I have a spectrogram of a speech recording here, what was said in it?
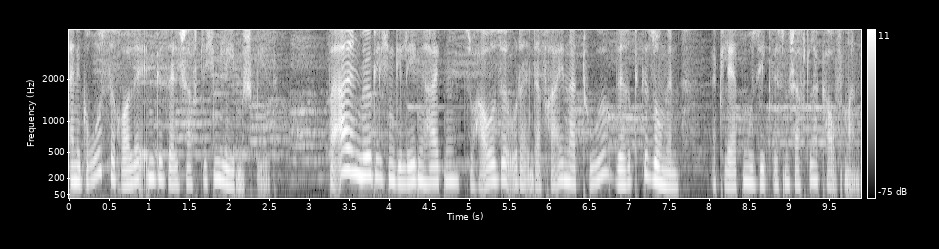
eine große Rolle im gesellschaftlichen Leben spielt. Bei allen möglichen Gelegenheiten, zu Hause oder in der freien Natur, wird gesungen, erklärt Musikwissenschaftler Kaufmann.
